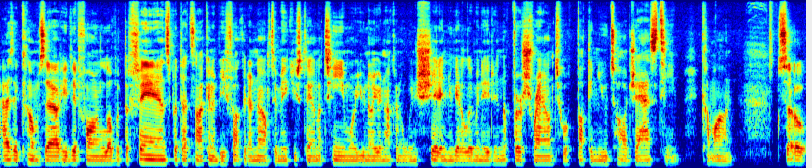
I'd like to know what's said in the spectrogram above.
As it comes out, he did fall in love with the fans, but that's not going to be fucking enough to make you stay on a team where you know you're not going to win shit and you get eliminated in the first round to a fucking Utah Jazz team. Come on. So,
